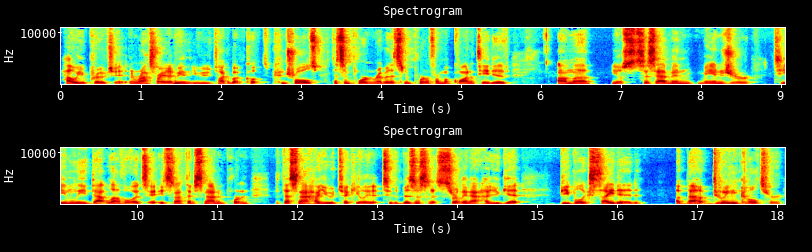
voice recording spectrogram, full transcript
how we approach it. And Rock's right. I mean, you talk about co- controls, that's important, right? But that's important from a quantitative. I'm a you know sysadmin manager team lead that level. It's it's not that it's not important, but that's not how you articulate it to the business, and it's certainly not how you get people excited about doing culture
